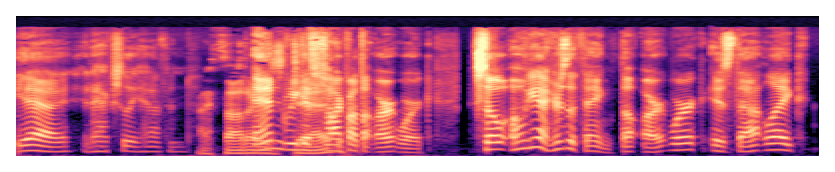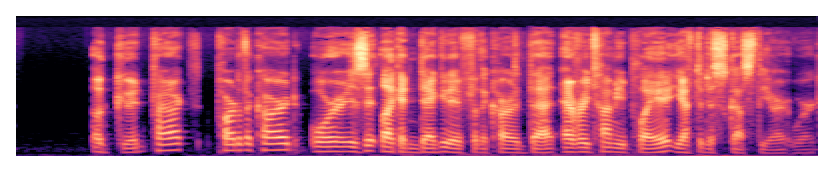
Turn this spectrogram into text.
Yeah, it actually happened. I thought I and we dead. get to talk about the artwork. So, oh yeah, here's the thing: the artwork is that like a good part part of the card, or is it like a negative for the card that every time you play it, you have to discuss the artwork?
